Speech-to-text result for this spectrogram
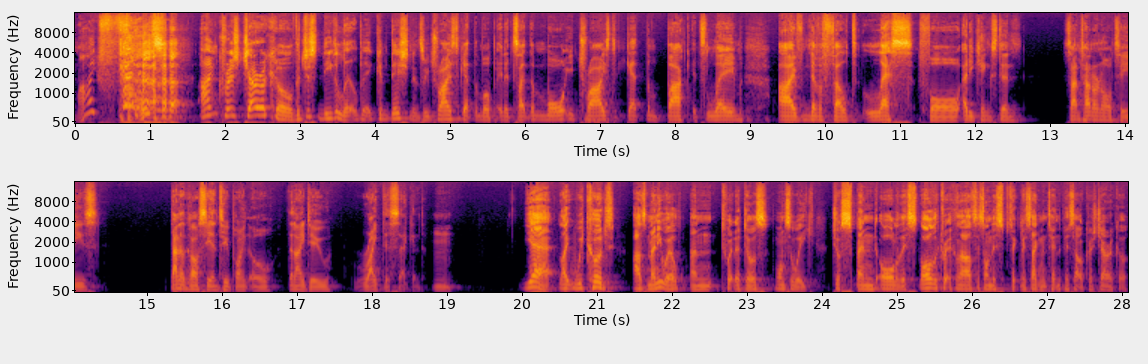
my fault. I'm Chris Jericho. They just need a little bit of conditioning. So he tries to get them up, and it's like the more he tries to get them back, it's lame. I've never felt less for Eddie Kingston, Santana and Ortiz, Daniel Garcia in 2.0 than I do right this second. Mm. yeah, like we could. as many will, and Twitter does once a week, just spend all of this, all of the critical analysis on this particular segment, taking the piss out of Chris Jericho.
